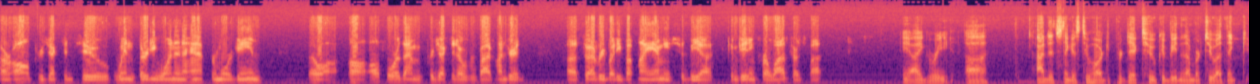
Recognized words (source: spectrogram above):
are all projected to win 31 and a half or more games. So uh, all four of them projected over 500. Uh, so everybody but Miami should be uh, competing for a wild card spot. Yeah, I agree. Uh, I just think it's too hard to predict who could be the number two. I think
